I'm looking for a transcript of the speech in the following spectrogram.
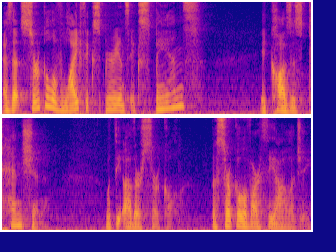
as that circle of life experience expands, it causes tension with the other circle, the circle of our theology.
